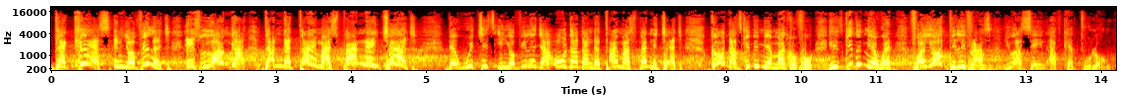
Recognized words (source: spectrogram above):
The curse in your village is longer than the time I spend in church. The witches in your village are older than the time I spend in church. God has given me a microphone, He's given me a word for your deliverance. You are saying, I've kept too long.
